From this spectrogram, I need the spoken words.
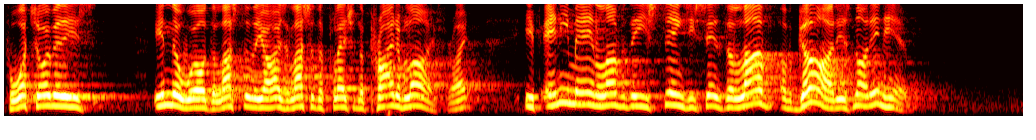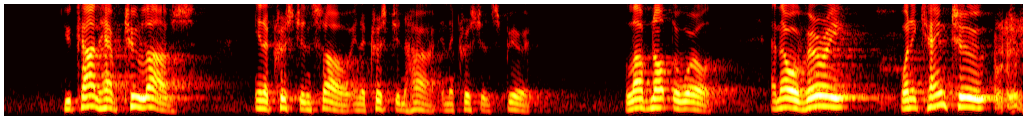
For whatsoever is in the world, the lust of the eyes, the lust of the flesh, and the pride of life, right? If any man love these things, he says, the love of God is not in him. You can't have two loves in a Christian soul, in a Christian heart, in a Christian spirit. Love not the world. And they were very when it came to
